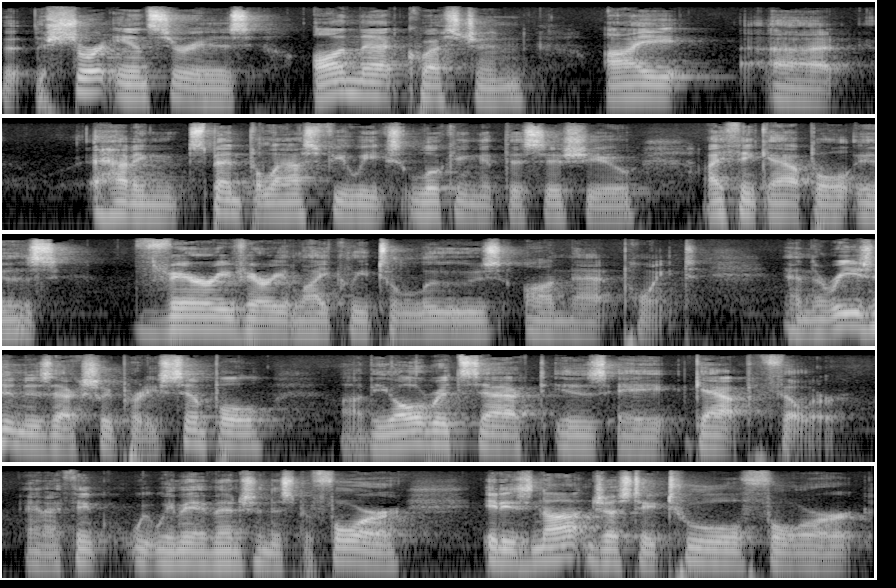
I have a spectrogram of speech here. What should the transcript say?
The, the short answer is on that question. I, uh, having spent the last few weeks looking at this issue, I think Apple is very very likely to lose on that point. and the reason is actually pretty simple. Uh, the All Writs Act is a gap filler. And I think we, we may have mentioned this before. It is not just a tool for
